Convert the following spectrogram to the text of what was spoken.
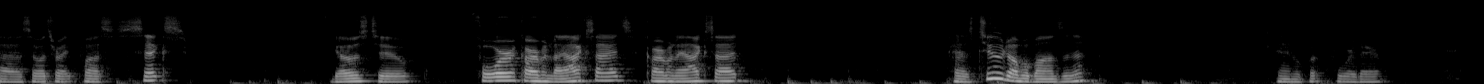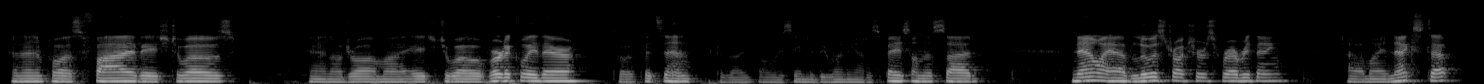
uh, so let's write plus 6 goes to 4 carbon dioxides. Carbon dioxide has two double bonds in it and we'll put four there. And then plus five H2Os, and I'll draw my H2O vertically there so it fits in because I always seem to be running out of space on this side. Now I have Lewis structures for everything. Uh, my next step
